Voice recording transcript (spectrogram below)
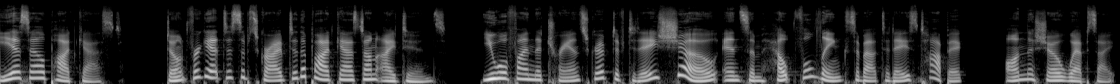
ESL podcast. Don't forget to subscribe to the podcast on iTunes. You will find the transcript of today's show and some helpful links about today's topic on the show website,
